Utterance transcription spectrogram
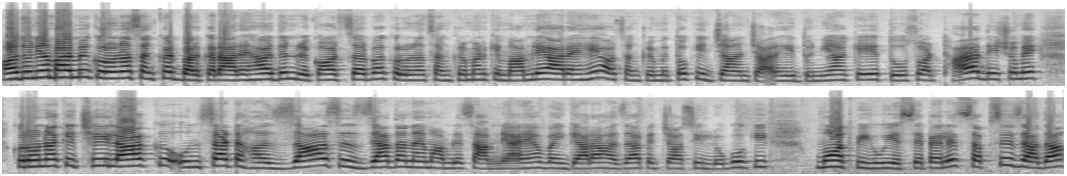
और दुनिया भर में कोरोना संकट बरकरार है। हर दिन रिकॉर्ड स्तर पर कोरोना संक्रमण के मामले आ रहे हैं और संक्रमितों की जान जा रही दुनिया के 218 देशों में कोरोना के छह लाख उनसठ हज़ार से ज़्यादा नए मामले सामने आए हैं। वहीं ग्यारह हज़ार पचासी लोगों की मौत भी हुई। इससे पहले सबसे ज़्यादा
